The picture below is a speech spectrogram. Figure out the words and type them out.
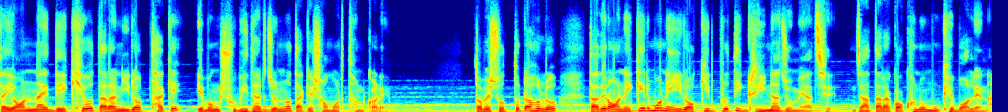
তাই অন্যায় দেখেও তারা নীরব থাকে এবং সুবিধার জন্য তাকে সমর্থন করে। তবে সত্যটা হলো, তাদের অনেকের মনেই রকির প্রতি ঘৃণা জমে আছে, যা তারা কখনো মুখে বলে না।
